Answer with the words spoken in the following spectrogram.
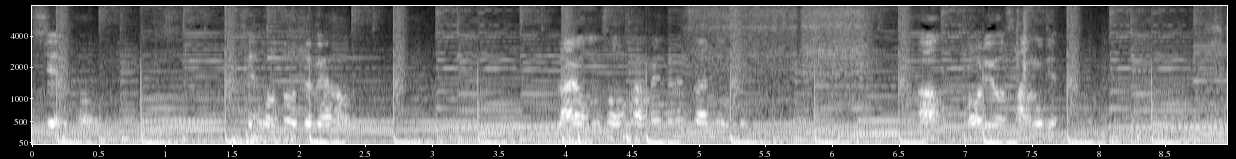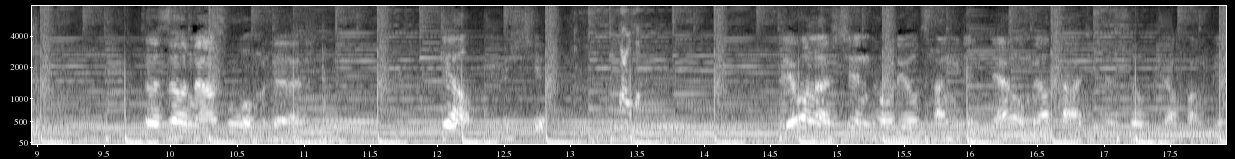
线头，线头做这边好。来，我们从旁边这边钻进去。好，头留长一点。这个时候拿出我们的钓鱼线，别忘了线头留长一点，等下我们要打结的时候比较方便。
